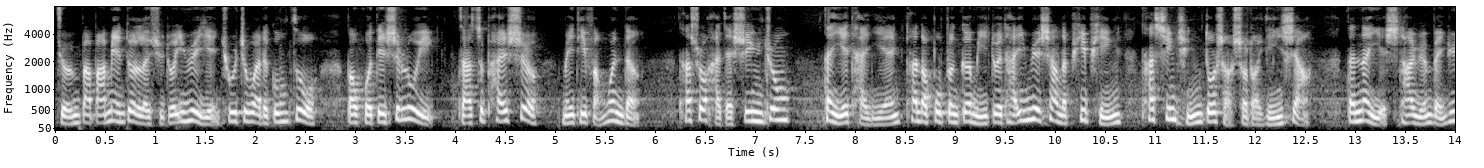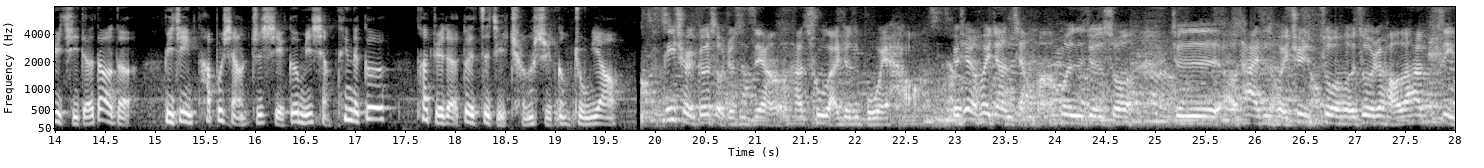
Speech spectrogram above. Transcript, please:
九人爸爸面对了许多音乐演出之外的工作，包括电视录影、杂志拍摄、媒体访问等。他说还在适应中，但也坦言看到部分歌迷对他音乐上的批评，他心情多少受到影响。但那也是他原本预期得到的，毕竟他不想只写歌迷想听的歌，他觉得对自己诚实更重要。Feature 歌手就是这样，他出来就是不会好。有些人会这样讲嘛，或者就是说，就是哦，他还是回去做合作就好了，他自己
